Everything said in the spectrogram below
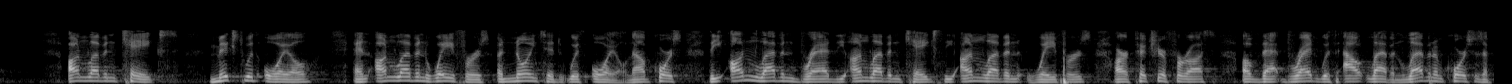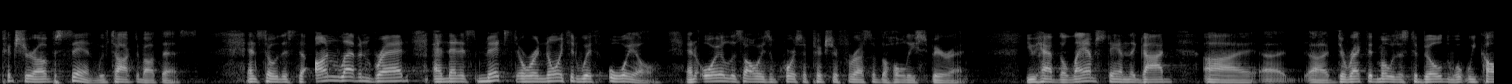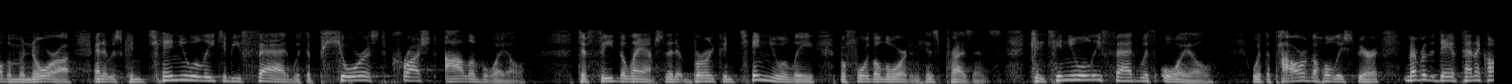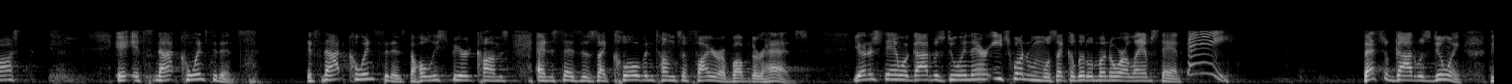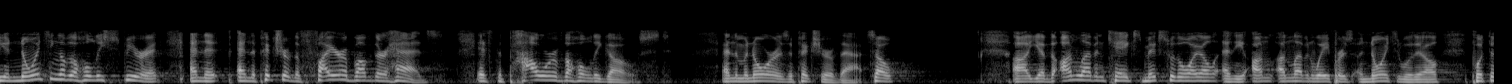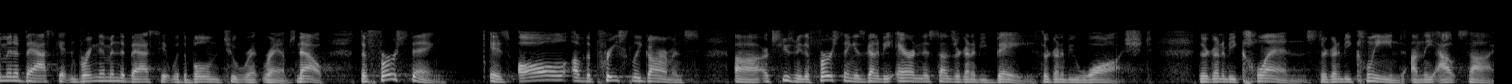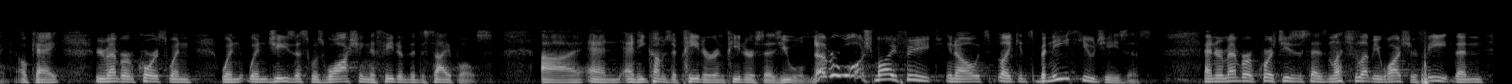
unleavened cakes mixed with oil and unleavened wafers anointed with oil. Now, of course, the unleavened bread, the unleavened cakes, the unleavened wafers are a picture for us of that bread without leaven. Leaven, of course, is a picture of sin. We've talked about this. And so this the unleavened bread, and then it's mixed or anointed with oil. And oil is always, of course, a picture for us of the Holy Spirit. You have the lampstand that God uh, uh, uh, directed Moses to build, what we call the menorah, and it was continually to be fed with the purest crushed olive oil to feed the lamp so that it burned continually before the Lord in His presence. Continually fed with oil, with the power of the Holy Spirit. Remember the day of Pentecost? it's not coincidence. It's not coincidence. The Holy Spirit comes and says there's like cloven tongues of fire above their heads. You understand what God was doing there? Each one of them was like a little menorah lampstand. Hey! That's what God was doing. The anointing of the Holy Spirit and the, and the picture of the fire above their heads. It's the power of the Holy Ghost. And the menorah is a picture of that. So, uh, you have the unleavened cakes mixed with oil and the un- unleavened wafers anointed with oil. Put them in a basket and bring them in the basket with the bull and the two rams. Now, the first thing is all of the priestly garments. Uh, excuse me, the first thing is going to be Aaron and his sons are going to be bathed. They're going to be washed. They're going to be cleansed. They're going to be cleaned on the outside. Okay. You remember, of course, when when when Jesus was washing the feet of the disciples, uh, and and he comes to Peter, and Peter says, "You will never wash my feet." You know, it's like it's beneath you, Jesus. And remember, of course, Jesus says, "Unless you let me wash your feet, then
